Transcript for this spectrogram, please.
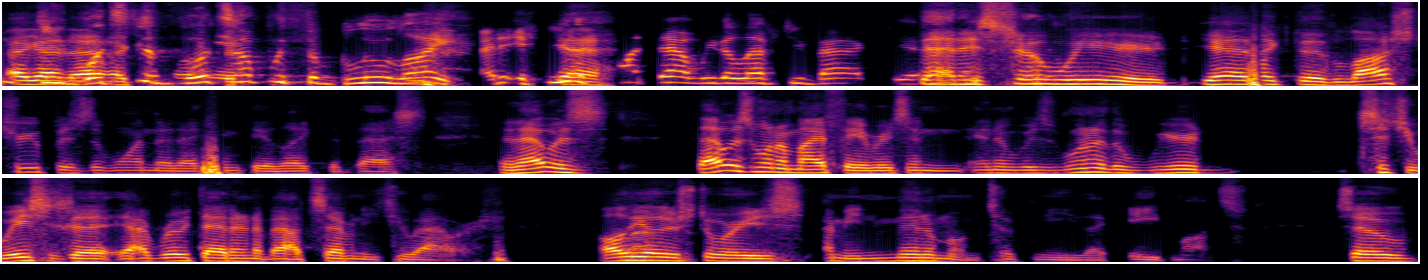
what's the what's up with the blue light? If you yeah. thought that, we'd have left you back. Yeah. That is so weird. Yeah, like the Lost Troop is the one that I think they like the best, and that was that was one of my favorites, and and it was one of the weird situations. That I wrote that in about seventy two hours. All the wow. other stories, I mean, minimum took me like eight months. So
